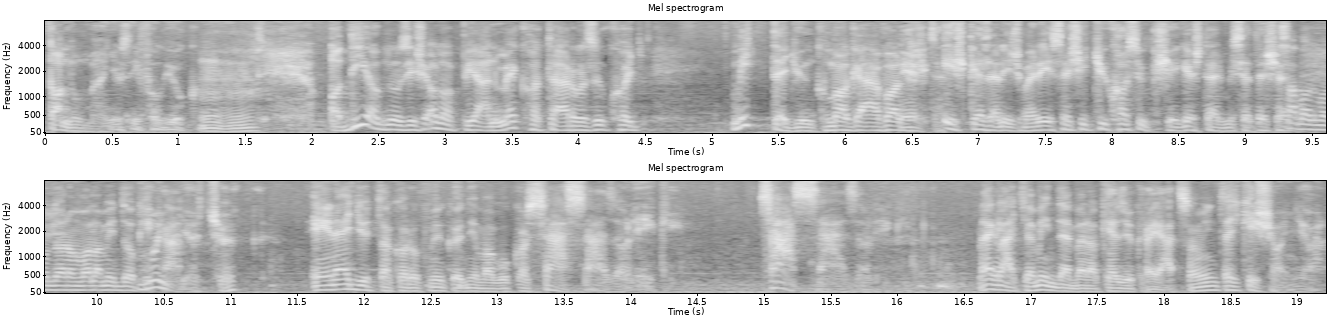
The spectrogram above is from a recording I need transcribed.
tanulmányozni fogjuk. Uh-huh. A diagnózis alapján meghatározzuk, hogy mit tegyünk magával, Értem. és kezelésben részesítjük, ha szükséges természetesen. Szabad mondanom valamit, dokikám? Mondja csak. Én együtt akarok működni magukkal száz százalékig. Száz százalékig. Meglátja, mindenben a kezükre játszom, mint egy kis angyal.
